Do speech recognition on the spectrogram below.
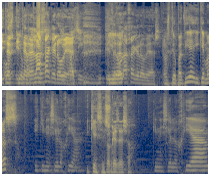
y te osteopatía. relaja que no Y veas. Y, Y te lo- relaja que no veas. Osteopatía y qué más? Y kinesiología. ¿Y qué es eso? ¿Eso qué es eso? Kinesiología,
